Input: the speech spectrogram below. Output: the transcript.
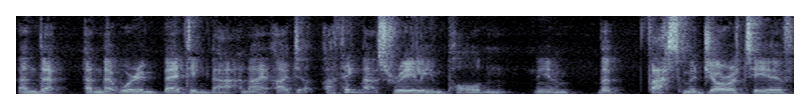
and that and that we're embedding that. And I, I, I think that's really important. You know, the vast majority of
